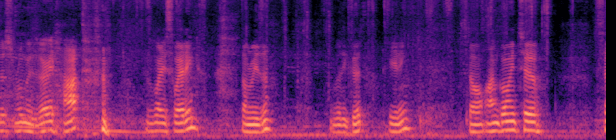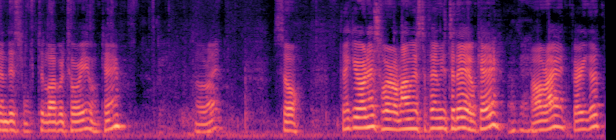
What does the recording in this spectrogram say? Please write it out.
This room is very hot. Everybody's sweating for some reason. Really good heating. So I'm going to send this to laboratory, okay? All right. So thank you, Ernest, for allowing us to film you today, okay? Okay. All right, very good.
